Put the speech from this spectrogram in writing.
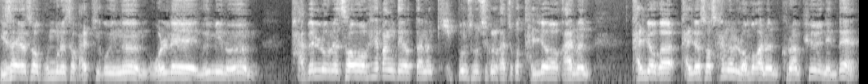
이사여서 본문에서 밝히고 있는 원래의 의미는 바벨론에서 해방되었다는 기쁜 소식을 가지고 달려가는 달려가 달려서 산을 넘어가는 그러한 표현인데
